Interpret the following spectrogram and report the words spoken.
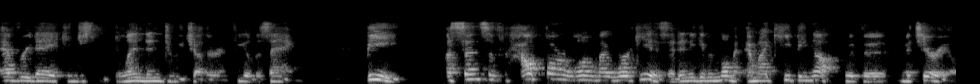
every day can just blend into each other and feel the same. B, a sense of how far along my work is at any given moment. Am I keeping up with the material?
